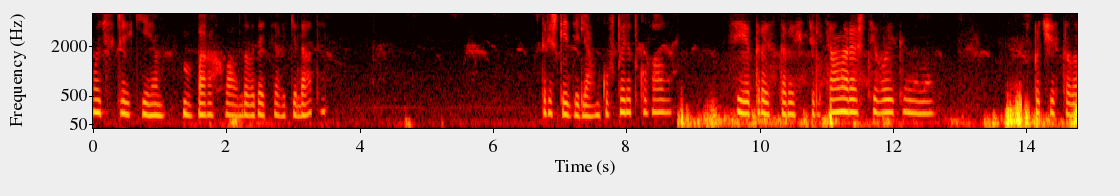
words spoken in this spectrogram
Ось скільки барахла доведеться викидати. Трішки ділянку впорядкувала. Ці три старих стільця нарешті викинемо. Почистила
